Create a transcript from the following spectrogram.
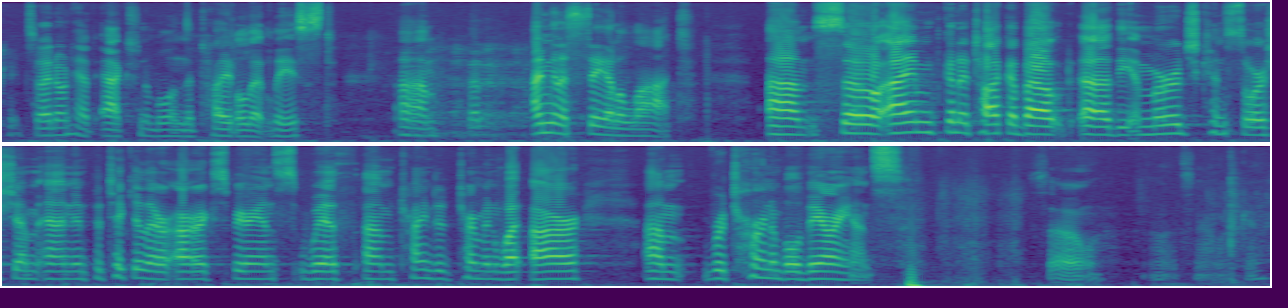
Okay, so I don't have actionable in the title at least, um, but I'm going to say it a lot. Um, so I'm going to talk about uh, the eMERGE Consortium and in particular our experience with um, trying to determine what are um, returnable variants. So, oh, not working.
